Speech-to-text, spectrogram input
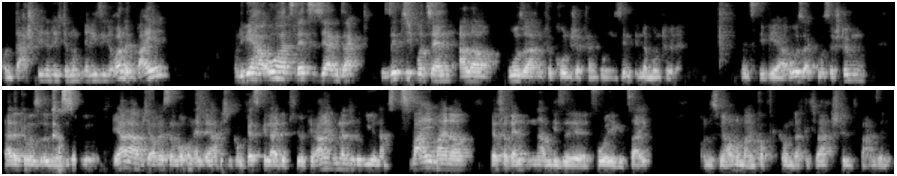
Und da spielt natürlich der Mund eine riesige Rolle, weil, und die WHO hat es letztes Jahr gesagt, 70 Prozent aller Ursachen für chronische Erkrankungen sind in der Mundhöhle. Wenn es die WHO sagt, muss es stimmen. Leider können wir es irgendwie. Ja, da habe ich auch erst am Wochenende habe ich einen Kongress geleitet für Keramikumplantologie und haben zwei meiner Referenten haben diese Folie gezeigt. Und es ist mir auch nochmal in den Kopf gekommen, dachte ich, ja, stimmt, Wahnsinn.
